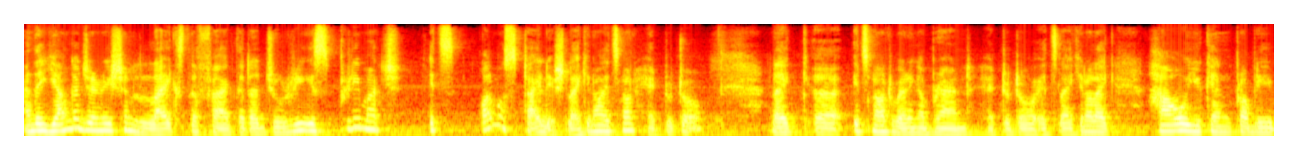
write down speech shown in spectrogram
And the younger generation likes the fact that our jewelry is pretty much, it's almost stylish. Like, you know, it's not head to toe like uh, it's not wearing a brand head to toe it's like you know like how you can probably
